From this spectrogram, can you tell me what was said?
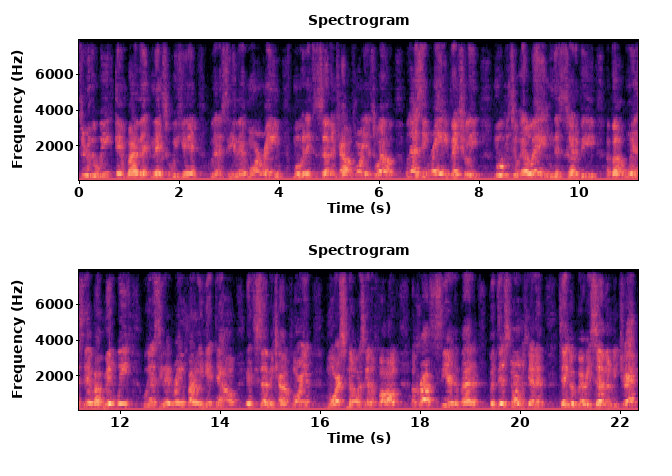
through the week, and by that next weekend, we're going to see that more rain moving into Southern California as well. We're going to see rain eventually moving to LA, and this is going to be about Wednesday, about midweek. We're going to see that rain finally hit down into Southern California. More snow is going to fall across the Sierra Nevada, but this storm is going to take a very southerly track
